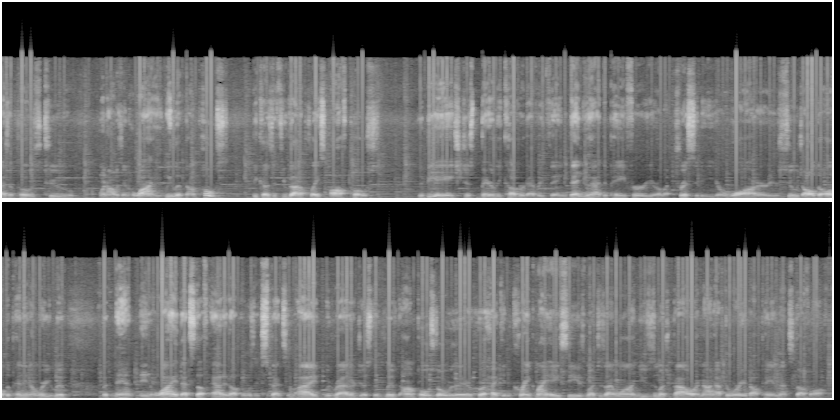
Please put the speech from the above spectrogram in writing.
as opposed to when I was in Hawaii. We lived on post because if you got a place off post the BAH just barely covered everything. Then you had to pay for your electricity, your water, your sewage, all all depending on where you live. But man, in Hawaii, that stuff added up and was expensive. I would rather just have lived on post over there where I can crank my AC as much as I want, use as much power, and not have to worry about paying that stuff off.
